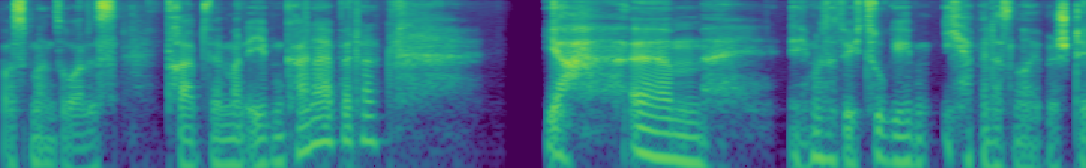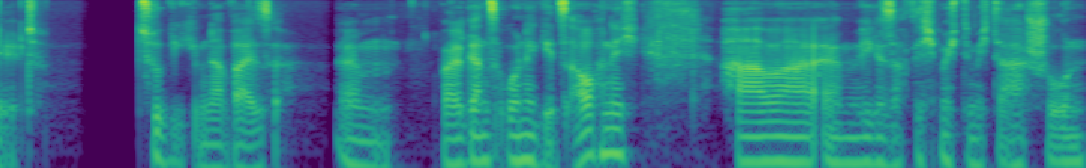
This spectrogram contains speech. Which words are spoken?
was man so alles treibt, wenn man eben kein iPad hat. Ja, ähm, ich muss natürlich zugeben, ich habe mir das neue bestellt. Zugegebenerweise. Ähm, weil ganz ohne geht es auch nicht. Aber ähm, wie gesagt, ich möchte mich da schon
